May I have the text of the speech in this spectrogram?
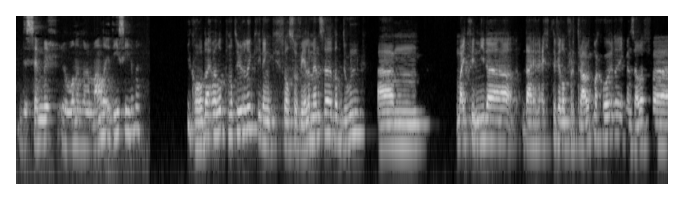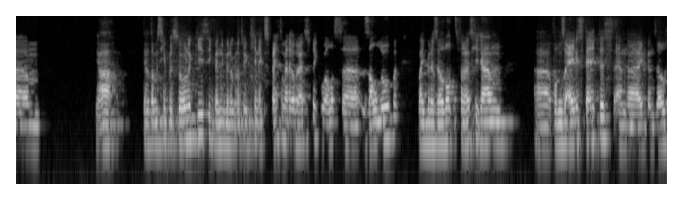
december gewoon een normale editie hebben? Ik hoop daar wel op, natuurlijk. Ik denk, zoals zoveel mensen dat doen. Um, maar ik vind niet dat daar echt te veel op vertrouwd mag worden. Ik ben zelf, um, ja, denk dat dat misschien persoonlijk is. Ik ben, ik ben ook natuurlijk geen expert om mij daarover uit te spreken hoe alles uh, zal lopen. Maar ik ben er zelf altijd van uitgegaan uh, van onze eigen sterktes. En uh, ik, ben zelf,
